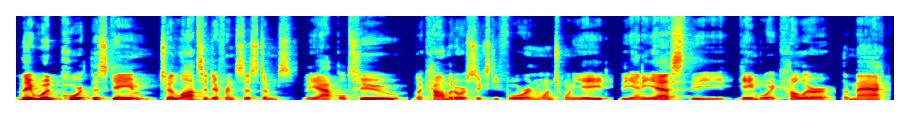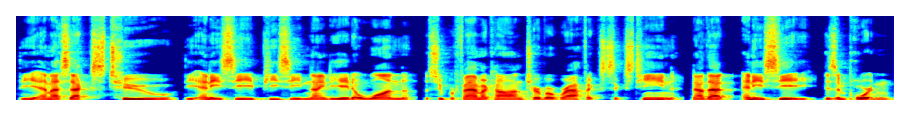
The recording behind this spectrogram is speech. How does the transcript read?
They would port this game to lots of different systems the Apple II, the Commodore 64 and 128, the NES, the Game Boy Color, the Mac, the MSX2, the NEC PC 9801, the Super Famicom TurboGrafx 16. Now, that NEC is important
